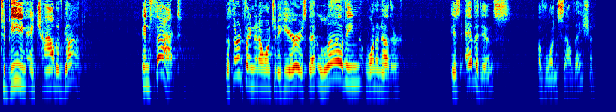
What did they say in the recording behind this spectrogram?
to being a child of God. In fact, the third thing that I want you to hear is that loving one another is evidence of one's salvation.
